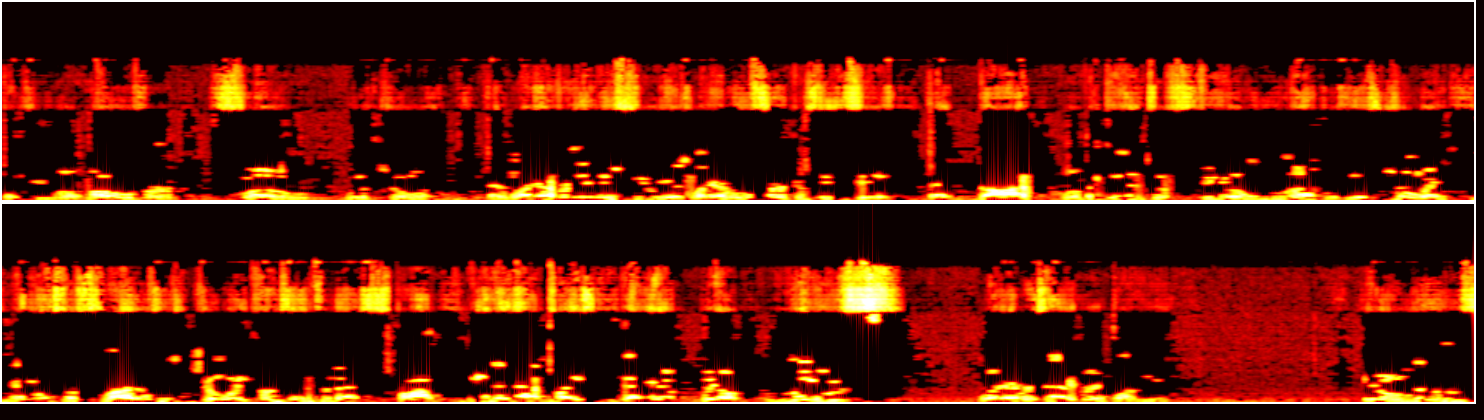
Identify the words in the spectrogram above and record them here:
that you will overflow with joy. And whatever the issue is, whatever the circumstance is, that God will begin to fill you up with His joy, and as the flood of His joy comes into that spot, into that place, that it will lose whatever's had a grip on you. It'll lose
